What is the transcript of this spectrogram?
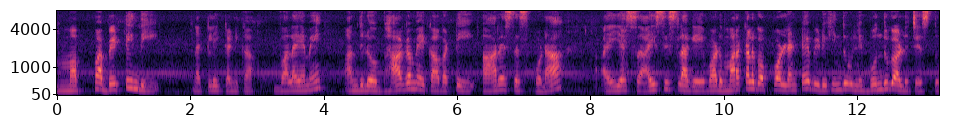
మప్పబెట్టింది నకిలీ కణిక వలయమే. అందులో భాగమే కాబట్టి ఆర్ఎస్ఎస్ కూడా ఐఎస్ ఐసిస్ లాగే వాడు మరకలు గొప్పోళ్ళంటే వీడు హిందువుల్ని బొందుగాళ్ళు చేస్తూ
